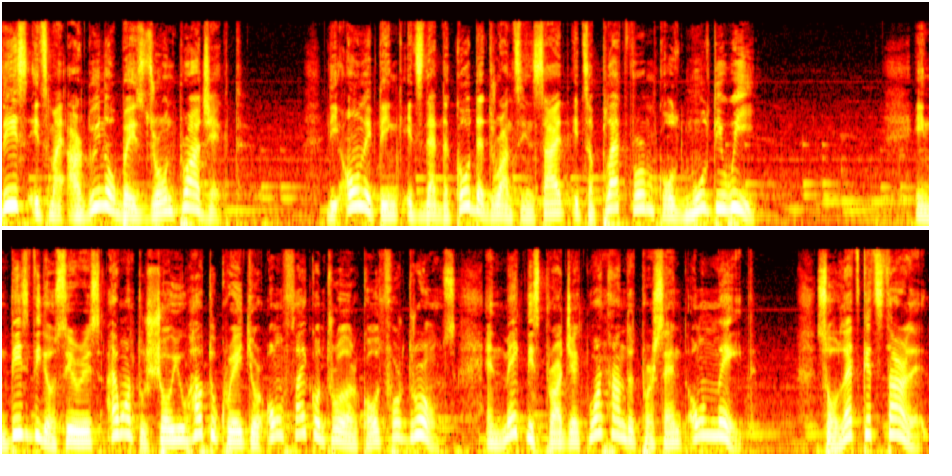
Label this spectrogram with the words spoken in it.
This is my Arduino based drone project. The only thing is that the code that runs inside it's a platform called MultiWii. In this video series I want to show you how to create your own flight controller code for drones and make this project 100% own made. So let's get started.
